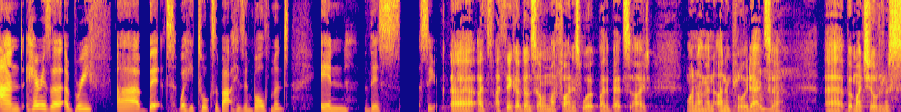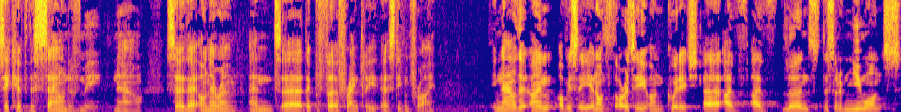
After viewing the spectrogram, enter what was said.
And here is a, a brief uh, bit where he talks about his involvement in this Sirk? Uh, I, th- I think I've done some of my finest work by the bedside when I'm an unemployed actor. Uh, but my children are sick of the sound of me now, so they're on their own, and uh, they prefer, frankly, uh, Stephen Fry. Now that I'm obviously an authority on Quidditch, uh, I've I've learned the sort of nuance,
